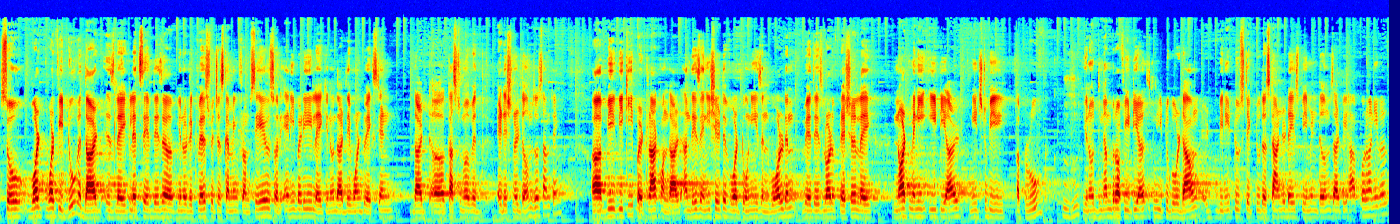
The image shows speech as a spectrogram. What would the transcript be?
so what, what we do with that is like, let's say if there's a, you know, request which is coming from sales or anybody like, you know, that they want to extend that uh, customer with additional terms or something, uh, we, we keep a track on that. And there's an initiative what Tony is involved in where there's a lot of pressure, like not many ETR needs to be approved. Mm-hmm. You know, the number of ETRs need to go down. It, we need to stick to the standardized payment terms that we have for Honeywell.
